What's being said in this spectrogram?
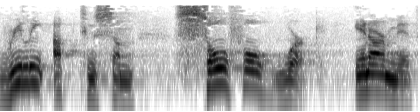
really up to some soulful work in our midst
